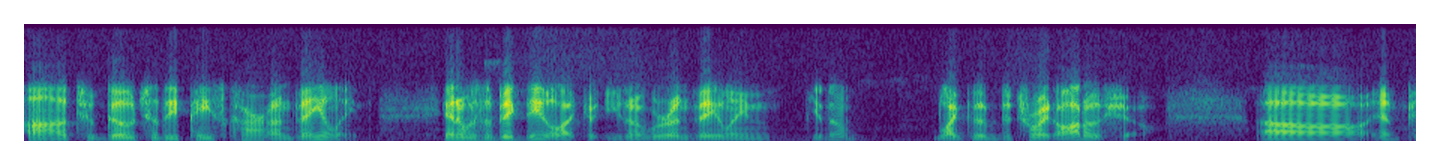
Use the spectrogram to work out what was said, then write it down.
uh, to go to the pace car unveiling, and it was a big deal. Like you know, we're unveiling, you know, like the Detroit Auto Show, uh, and p-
